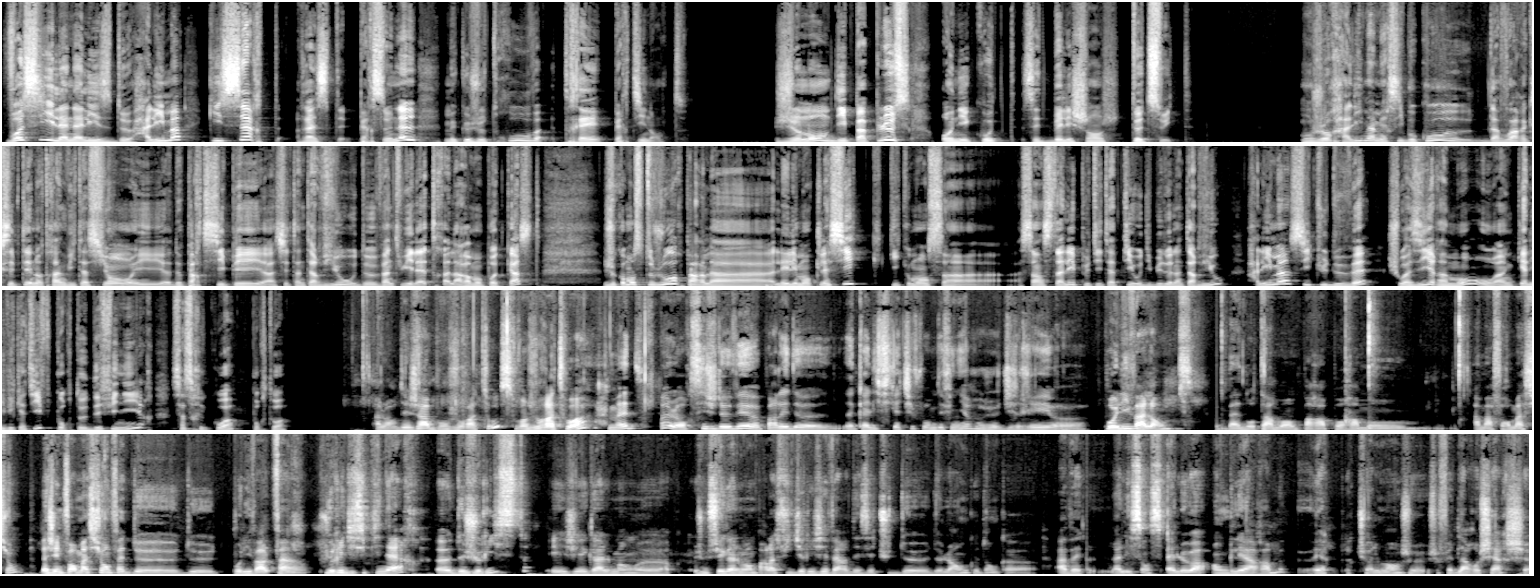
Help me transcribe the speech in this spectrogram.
Voici l'analyse de Halima qui certes reste personnelle mais que je trouve très pertinente. Je n'en dis pas plus, on écoute cette bel échange tout de suite. Bonjour Halima, merci beaucoup d'avoir accepté notre invitation et de participer à cette interview de 28 lettres, la Ramon Podcast. Je commence toujours par l'élément classique qui commence à, s'installer petit à petit au début de l'interview. Halima, si tu devais choisir un mot ou un qualificatif pour te définir, ça serait quoi pour toi? Alors déjà, bonjour à tous, bonjour à toi, Ahmed. Alors si je devais euh, parler d'un qualificatif pour me définir, je dirais euh, polyvalente bah, notamment par rapport à mon à ma formation. Bah, j'ai une formation en fait de, de polyval, enfin pluridisciplinaire, euh, de juriste, et j'ai également, je me suis également par la suite dirigée vers des études de, de langue, donc avec la licence LEA anglais-arabe. Actuellement, je, fais de la recherche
